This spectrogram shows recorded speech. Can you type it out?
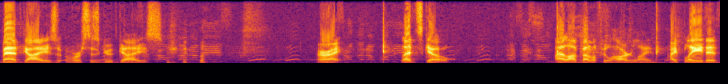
bad guys versus good guys. Alright, let's go. I love Battlefield Hardline. I played it,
